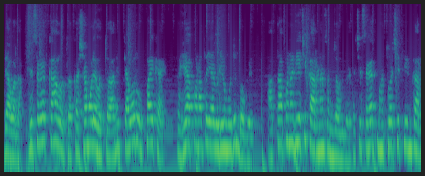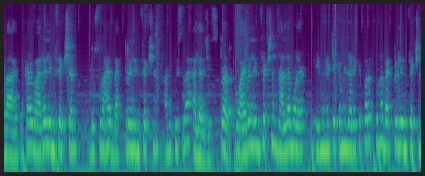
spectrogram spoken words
द्यावं लागतं. हे सगळं का होतं? कशामुळे होतं? आणि त्यावर उपाय काय? तर हे आपण आता या व्हिडिओमधून बघूयात. आता आपण आधी याची कारणं समजावून घेऊया त्याची सगळ्यात महत्त्वाची तीन कारणं आहेत. एक आहे व्हायरल इन्फेक्शन दुसरं आहे बॅक्टेरियल इन्फेक्शन आणि तिसरं आहे अलर्जीज तर व्हायरल इन्फेक्शन झाल्यामुळे इम्युनिटी कमी झाली की परत पुन्हा बॅक्टेरियल इन्फेक्शन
